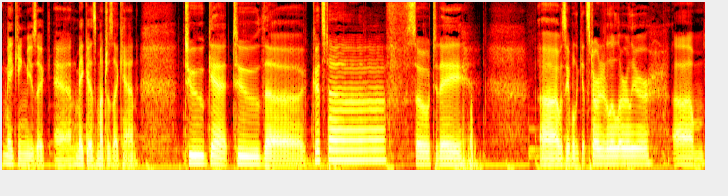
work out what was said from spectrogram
making music, and make as much as I can to get to the good stuff. So today uh, I was able to get started a little earlier. Um,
